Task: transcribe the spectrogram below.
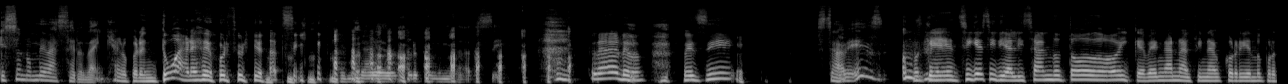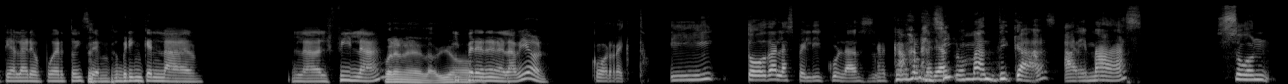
eso no me va a hacer daño. Claro, pero en tu área de oportunidad sí. en mi área de oportunidad sí. Claro, pues sí. ¿Sabes? Porque sigues idealizando todo y que vengan al final corriendo por ti al aeropuerto y se brinquen la, la fila. Fueran en el avión. Y fueran en el avión. Correcto. Y todas las películas románticas, además, son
